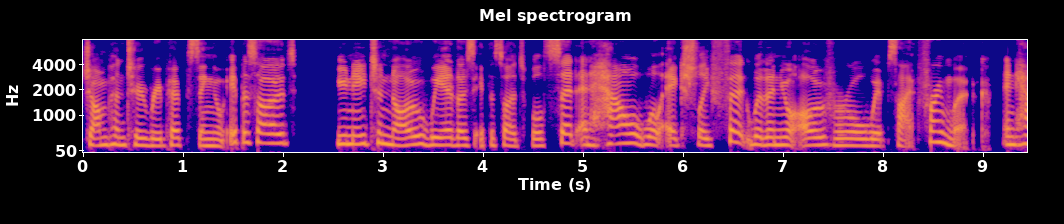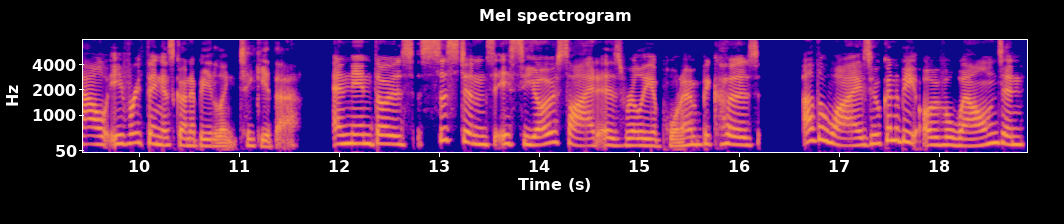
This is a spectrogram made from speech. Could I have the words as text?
jump into repurposing your episodes. You need to know where those episodes will sit and how it will actually fit within your overall website framework and how everything is going to be linked together. And then those systems SEO side is really important because otherwise you're going to be overwhelmed and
